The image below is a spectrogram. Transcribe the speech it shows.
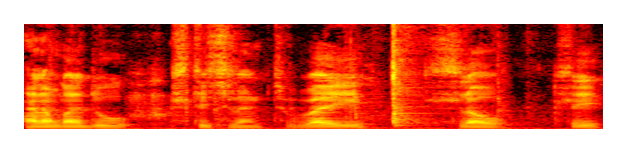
and I'm gonna do stitch length, very slow, see?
